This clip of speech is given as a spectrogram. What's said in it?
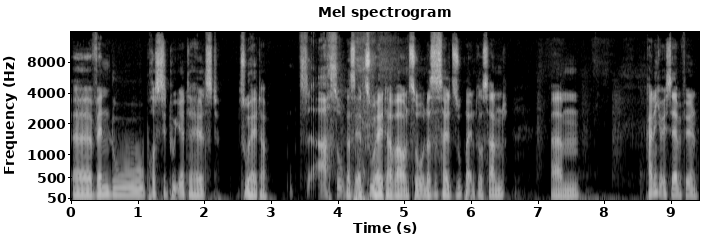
Äh, wenn du Prostituierte hältst. Zuhälter. Ach so. Dass er Zuhälter war und so. Und das ist halt super interessant. Ähm, kann ich euch sehr empfehlen.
